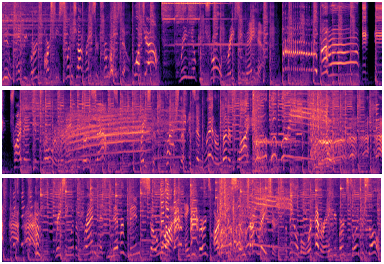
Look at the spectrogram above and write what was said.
New Angry Birds RC Slingshot Racers from Misto. Watch out! Radio controlled racing mayhem. Tri-band controller with Angry Bird sounds. Race them, crash them, and send Red or Leonard flying. Racing with a friend has never been so wild. Angry Birds RC Slingshot Racers. Available wherever Angry Birds toys are sold.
